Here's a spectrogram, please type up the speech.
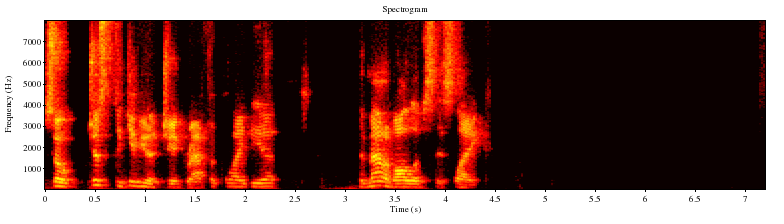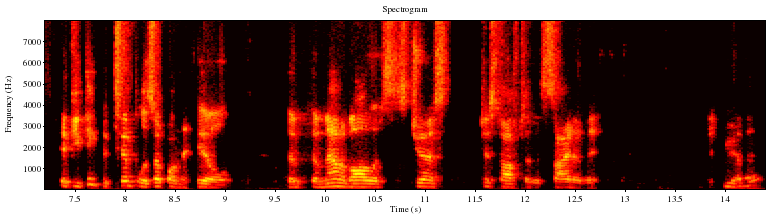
So, just to give you a geographical idea, the Mount of Olives is like if you think the temple is up on the hill, the, the Mount of Olives is just just off to the side of it. You have it?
